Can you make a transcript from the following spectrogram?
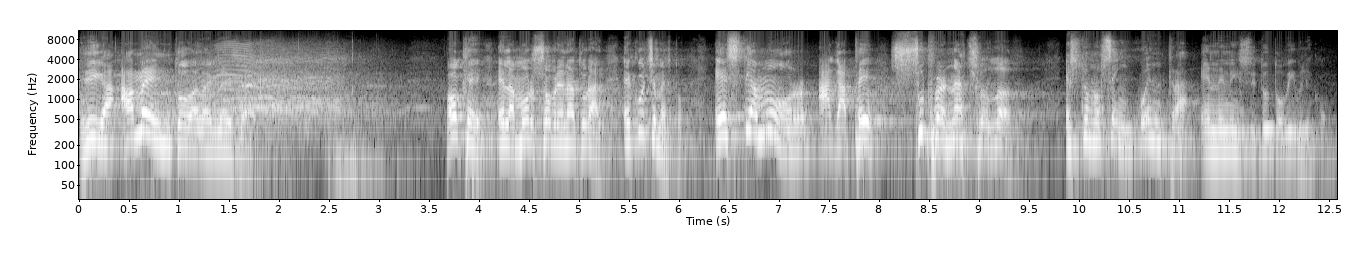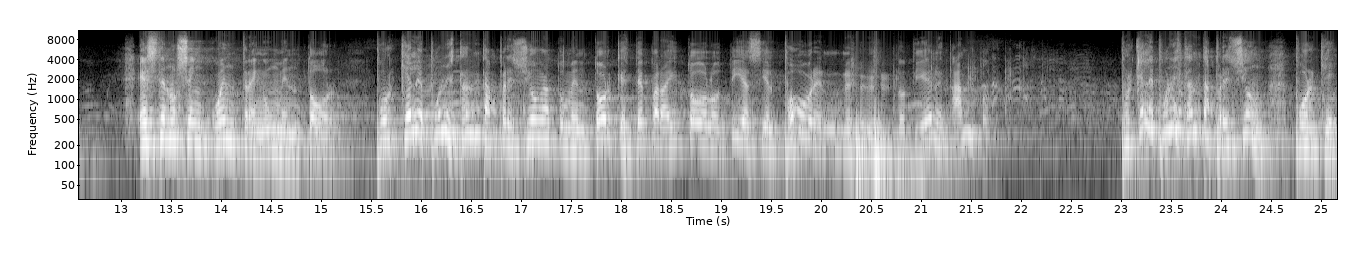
Y diga, amén toda la iglesia. Ok, el amor sobrenatural. Escúcheme esto. Este amor, agape, supernatural love, esto no se encuentra en el instituto bíblico. Este no se encuentra en un mentor. ¿Por qué le pones tanta presión a tu mentor que esté para ahí todos los días si el pobre no tiene tanto? ¿Por qué le pones tanta presión? Porque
